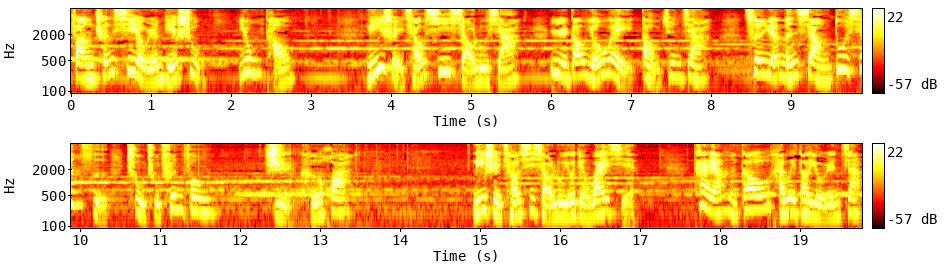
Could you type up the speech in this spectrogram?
访城西有人别墅，雍陶。离水桥西小路斜，日高犹未到君家。村园门巷多相似，处处春风指荷花。离水桥西小路有点歪斜，太阳很高，还未到有人家。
